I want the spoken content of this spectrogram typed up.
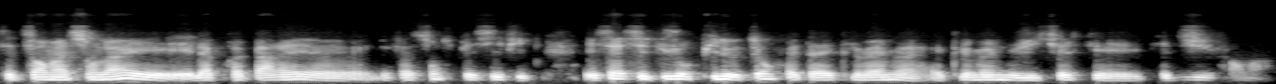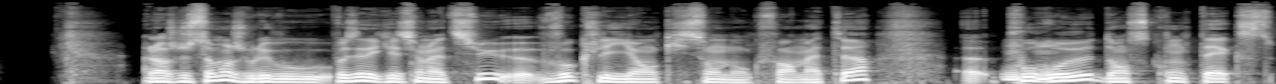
cette formation-là et, la préparer euh, de façon spécifique. Et ça, c'est toujours piloté en fait avec le même avec le même logiciel qui est, qui Digiformat. Alors justement, je voulais vous poser des questions là-dessus. Euh, vos clients qui sont donc formateurs, euh, pour mhm. eux, dans ce contexte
